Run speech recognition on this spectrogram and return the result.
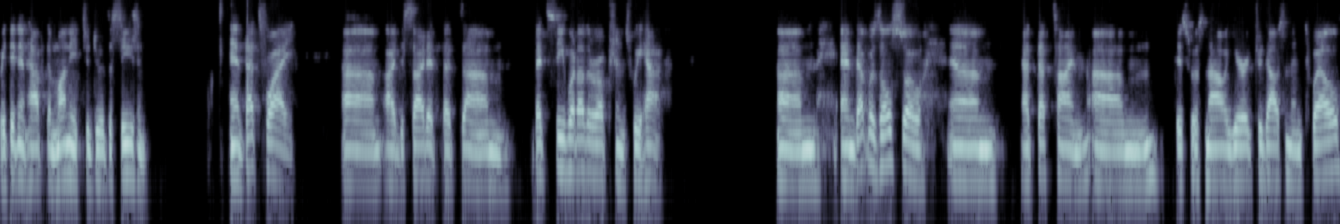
we didn't have the money to do the season, and that's why um, I decided that um, let's see what other options we have. Um, and that was also um, at that time. Um, this was now year 2012,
